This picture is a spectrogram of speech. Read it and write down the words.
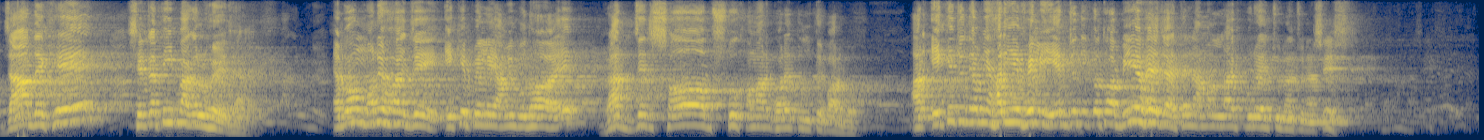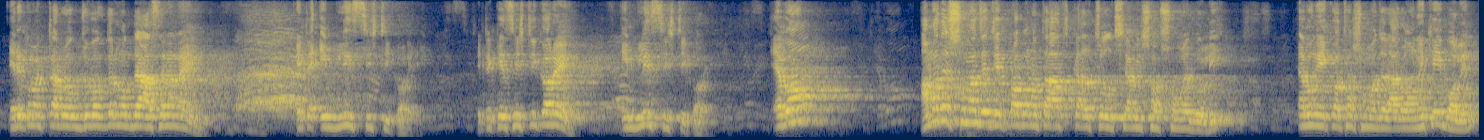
যা দেখে সেটাতেই পাগল হয়ে যায়। এবং মনে হয় যে একে পেলে আমি বোধহয় রাজ্যের সব সুখ আমার ঘরে তুলতে পারব। আর একে যদি আমি হারিয়ে ফেলি, এর যদি কোথাও বিয়ে হয়ে যায়, তাহলে আমার লাইফ পুরো চুনা চুনা শেষ। এরকম একটা রোগ যুবকদের মধ্যে আছে না নাই? এটা ইবলিস সৃষ্টি করে। এটা কে সৃষ্টি করে? ইবলিস সৃষ্টি করে। এবং আমাদের সমাজে যে প্রবণতা আজকাল চলছে, আমি সব সময় বলি, এবং এই কথা সমাজের আরও অনেকেই বলেন,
